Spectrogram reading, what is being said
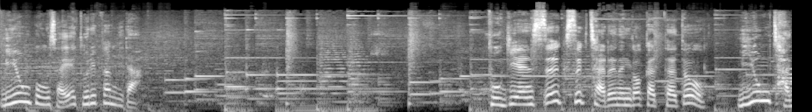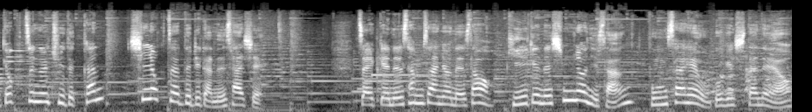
미용 봉사에 돌입합니다. 보기엔 쓱쓱 자르는 것 같아도 미용 자격증을 취득한 실력자들이라는 사실. 짧게는 3, 4년에서 길게는 10년 이상 봉사해 오고 계시다네요.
